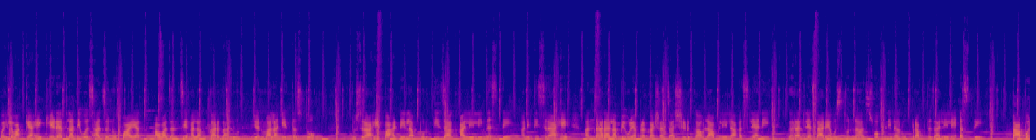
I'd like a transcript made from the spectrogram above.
पहिलं वाक्य आहे खेड्यातला दिवस हा जणू पायात आवाजांचे अलंकार घालून जन्माला येत असतो. दुसरं आहे पहाटेला पुरती जाग आलेली नसते. आणि तिसरं आहे अंधाराला पिवळ्या प्रकाशाचा शिडकाव लाभलेला असल्याने घरातल्या साऱ्या वस्तूंना स्वप्नील रूप प्राप्त झालेले असते. आता आपण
